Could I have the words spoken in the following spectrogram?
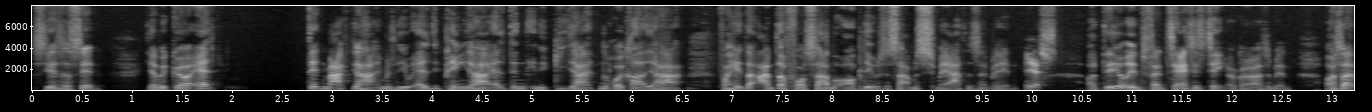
siger sig selv, jeg vil gøre alt, den magt, jeg har i mit liv, alle de penge, jeg har, al den energi, jeg har, den ryggrad, jeg har, forhindrer andre for samme oplevelse, samme smerte simpelthen. yes. Og det er jo en fantastisk ting at gøre simpelthen. Og så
